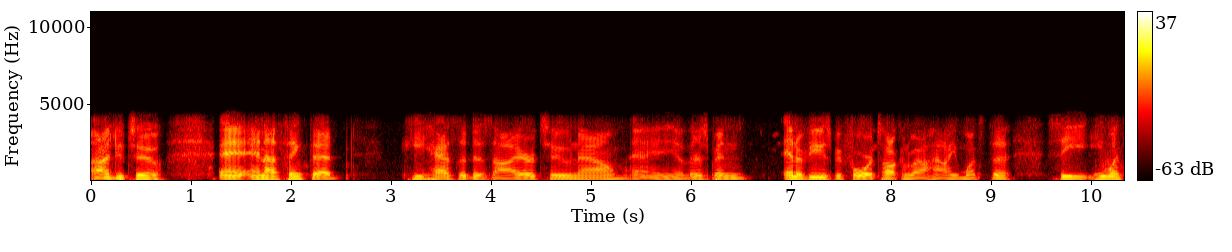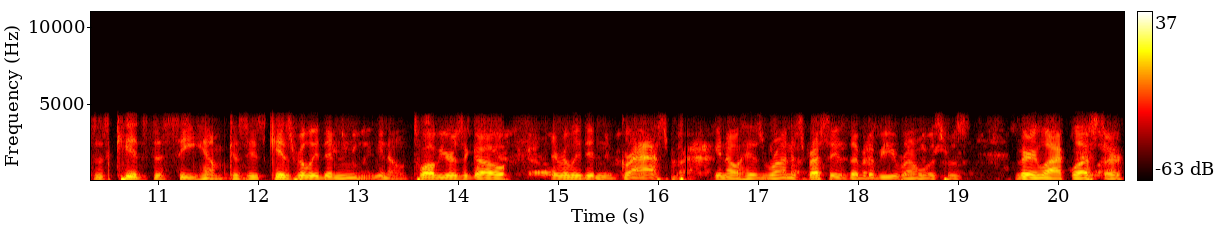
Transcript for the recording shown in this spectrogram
I do too, and, and I think that he has the desire to now. And you know, there's been interviews before talking about how he wants to see, he wants his kids to see him because his kids really didn't, you know, 12 years ago, they really didn't grasp, you know, his run, especially his WWE run, which was very lackluster.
